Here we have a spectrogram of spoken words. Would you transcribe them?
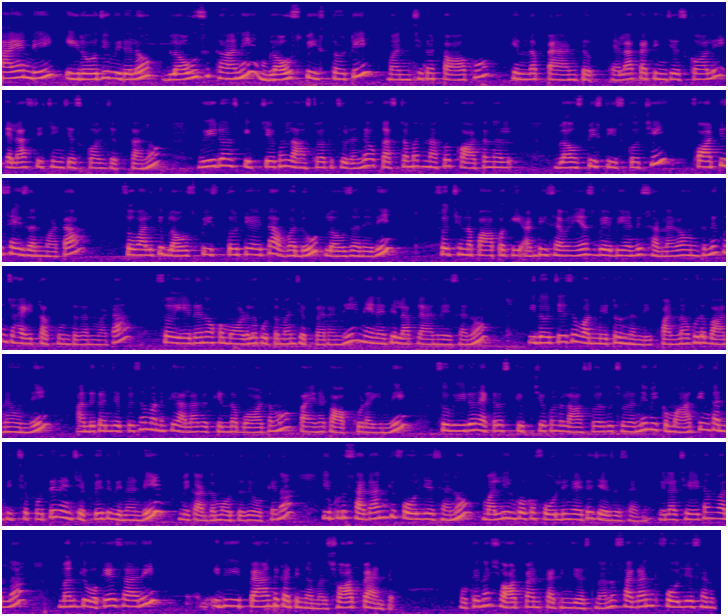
Hi అండి. ఈరోజు వీడియోలో బ్లౌజ్ కానీ బ్లౌజ్ పీస్ తోటి మంచిగా టాపు కింద ప్యాంటు ఎలా కటింగ్ చేసుకోవాలి ఎలా స్టిచ్చింగ్ చేసుకోవాలి చెప్తాను. వీడియోని స్కిప్ చేయకుండా లాస్ట్ వరకు చూడండి. ఒక కస్టమర్ నాకు కాటన్ బ్లౌజ్ పీస్ తీసుకొచ్చి ఫార్టీ సైజ్ అనమాట సో వాళ్ళకి బ్లౌజ్ పీస్ తోటి అయితే అవ్వదు బ్లౌజ్ అనేది. సో చిన్న పాపకి అంటే సెవెన్ ఇయర్స్ బేబీ అండి సన్నగా ఉంటుంది కొంచెం హైట్ తక్కువ ఉంటుంది అనమాట సో ఏదైనా ఒక మోడల్ కుట్టమని చెప్పారండి. నేనైతే ఇలా ప్లాన్ వేశాను. ఇది వచ్చేసి వన్ మీటర్ ఉందండి. పన్నా కూడా బాగానే ఉంది. అందుకని చెప్పేసి మనకి అలాగ కింద బాటము పైన టాప్ కూడా అయింది. సో వీడియోని ఎక్కడ స్కిప్ చేయకుండా లాస్ట్ వరకు చూడండి. మీకు మార్కింగ్ కనిపించకపోతే నేను చెప్పేది వినండి. మీకు అర్థమవుతుంది ఓకేనా ఇప్పుడు సగానికి ఫోల్డ్ చేశాను. మళ్ళీ ఇంకొక ఫోల్డింగ్ అయితే చేసేసాను. ఇలా చేయడం వల్ల మనకి ఒకేసారి ఇది ప్యాంట్ కటింగ్ అనమాట షార్ట్ ప్యాంట్ ఓకేనా? షార్ట్ ప్యాంట్ కటింగ్ చేస్తున్నాను. సగానికి ఫోల్డ్ చేశాను.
